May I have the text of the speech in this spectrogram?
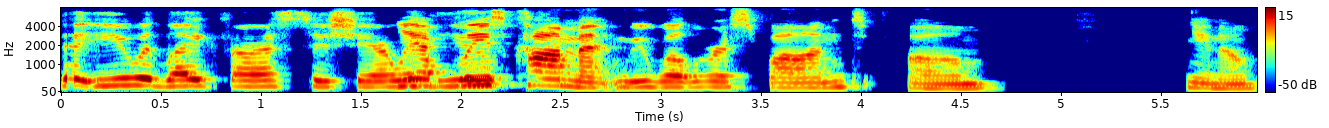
that you would like for us to share with you. Yeah, you? please comment. We will respond. Um, you know,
